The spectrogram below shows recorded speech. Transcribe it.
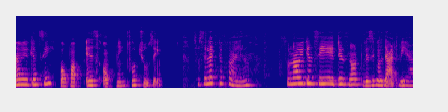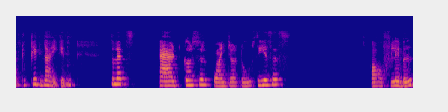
Now you can see pop-up is opening for choosing. So select a file so now you can see it is not visible that we have to click the icon. So let's add cursor pointer to css of label.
